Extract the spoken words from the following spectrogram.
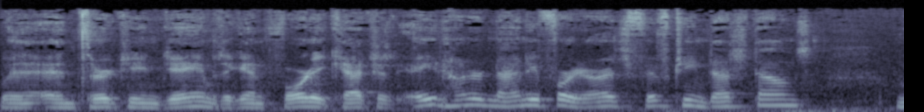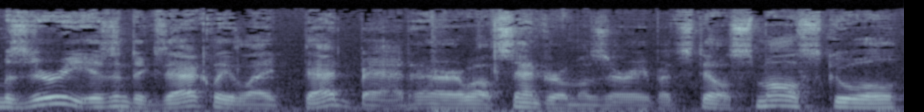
in 13 games. Again, 40 catches, 894 yards, 15 touchdowns. Missouri isn't exactly like that bad, or well, Central Missouri, but still small school,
